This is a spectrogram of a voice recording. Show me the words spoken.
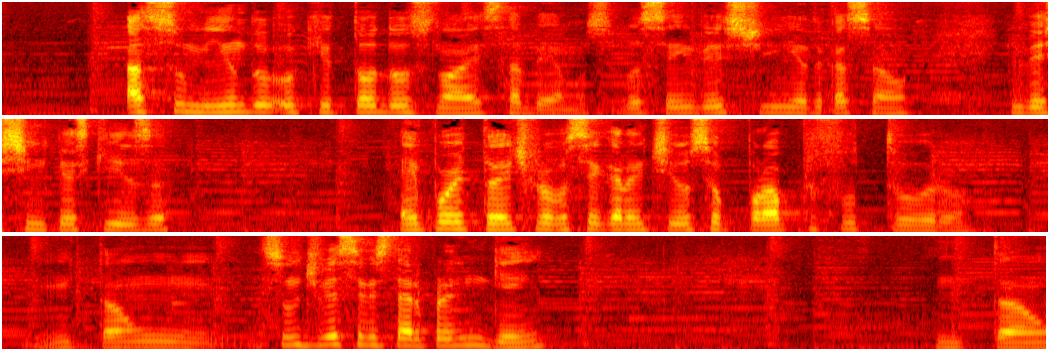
assumindo o que todos nós sabemos. Você investir em educação, investir em pesquisa, é importante para você garantir o seu próprio futuro. Então, isso não devia ser mistério para ninguém. Então,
